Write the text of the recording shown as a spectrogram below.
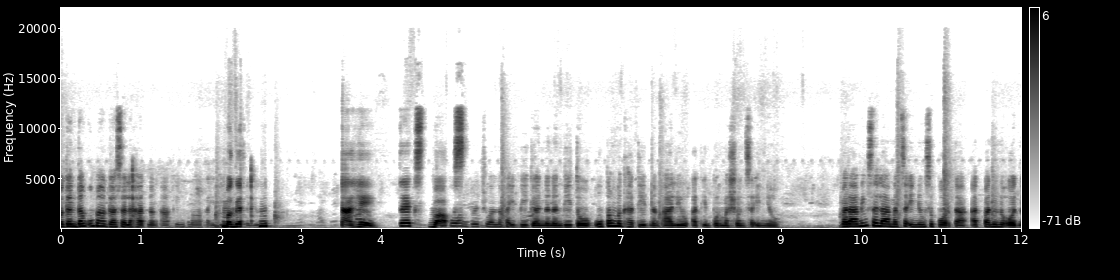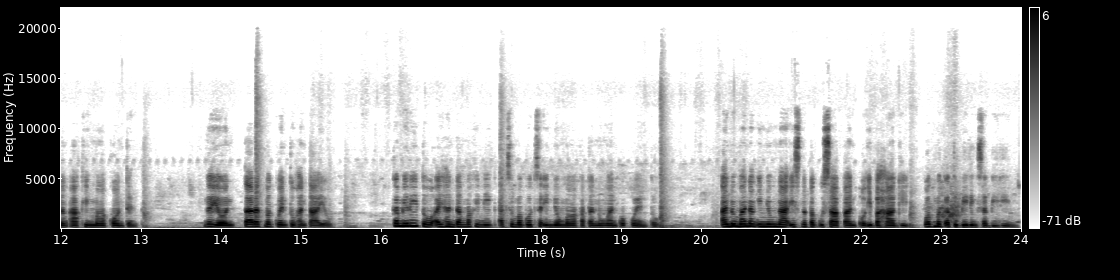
Magandang umaga sa lahat ng aking mga kaibigan Mag sa mensahe. Text Ako box. ang virtual na kaibigan na nandito upang maghatid ng aliw at impormasyon sa inyo. Maraming salamat sa inyong suporta at panunood ng aking mga content. Ngayon, tara't magkwentuhan tayo. Kami rito ay handang makinig at sumagot sa inyong mga katanungan o kwento. Ano man ang inyong nais na pag-usapan o ibahagi, huwag mag-atubiling sabihin.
